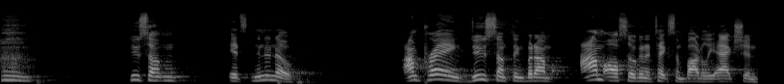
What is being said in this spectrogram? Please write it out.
do something. It's, no, no, no. I'm praying, do something, but I'm, I'm also going to take some bodily action,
